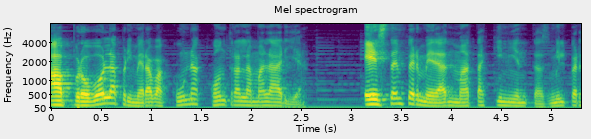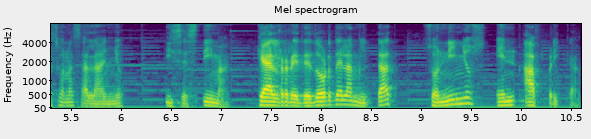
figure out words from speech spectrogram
aprobó la primera vacuna contra la malaria esta enfermedad mata a 500.000 personas al año y se estima que alrededor de la mitad son niños en África.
